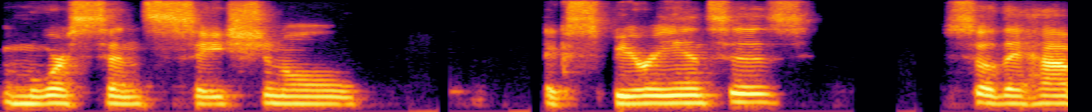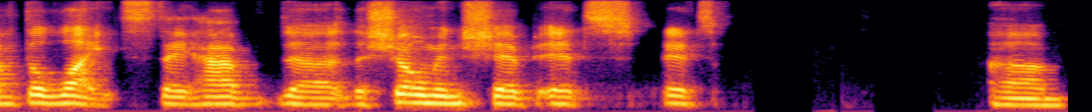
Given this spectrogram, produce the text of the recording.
more sensational experiences. So they have the lights, they have the the showmanship. It's it's um,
